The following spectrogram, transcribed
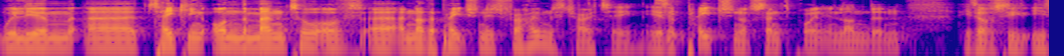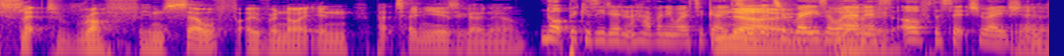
William uh, taking on the mantle of uh, another patronage for a homeless charity. He is a patron of Centrepoint in London. He's obviously he slept rough himself over a night in about ten years ago now. not because he didn't have anywhere to go to, but to raise no. awareness of the situation.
